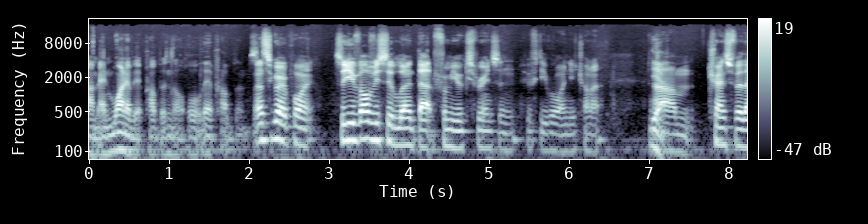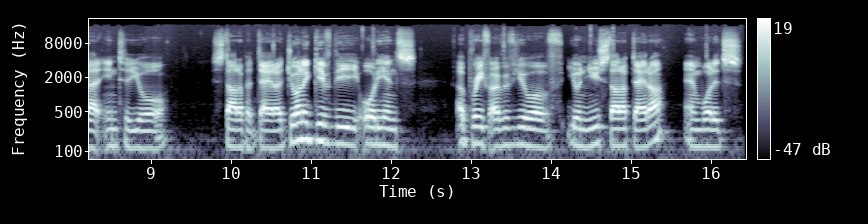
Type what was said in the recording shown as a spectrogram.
um, and one of their problems, not all their problems. That's a great point. So you've obviously learned that from your experience in 50Raw, and you're trying to Yeah. um, transfer that into your startup at Data. Do you want to give the audience a brief overview of your new startup Data and what it's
